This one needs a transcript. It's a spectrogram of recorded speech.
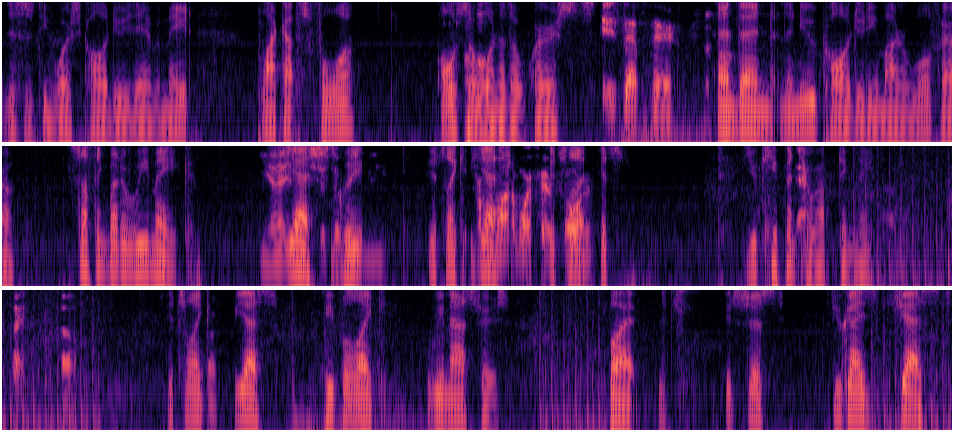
this is the worst Call of Duty they ever made. Black Ops 4, also Oh. one of the worst. Is that there? And then the new Call of Duty Modern Warfare, it's nothing but a remake. Yeah. Yes, It's just a re- remake. It's like From yes, Modern Warfare it's 4. like it's. You keep interrupting me. Hey, oh. It's like yes, people like remasters, but it's it's just you guys just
